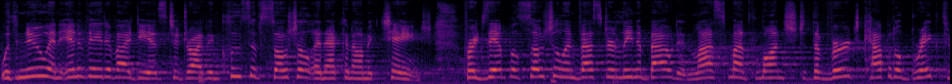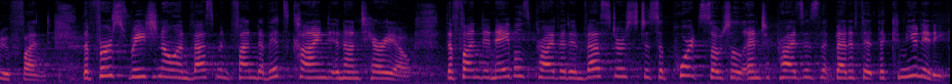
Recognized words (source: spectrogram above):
with new and innovative ideas to drive inclusive social and economic change. For example, social investor Lina Bowden last month launched the Verge Capital Breakthrough Fund, the first regional investment fund of its kind in Ontario. The fund enables private investors to support social enterprises that benefit the community,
